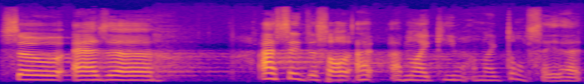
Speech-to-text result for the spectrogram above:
So, as a, I say this all, I, am like, I'm like, don't say that.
